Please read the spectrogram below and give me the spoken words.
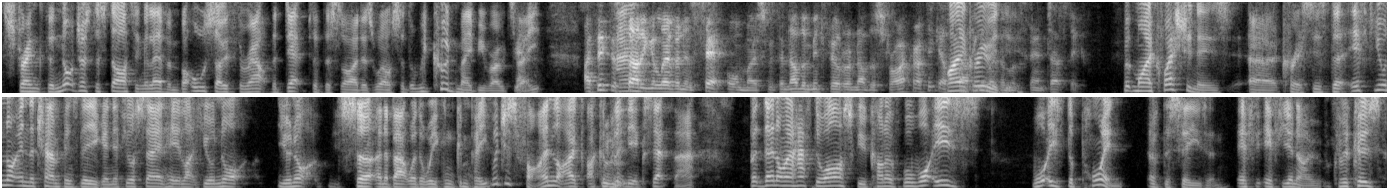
strengthen not just the starting eleven, but also throughout the depth of the side as well, so that we could maybe rotate. I think the And- starting eleven is set almost with another midfielder, another striker. I think our I starting agree with 11 you. looks fantastic. But my question is, uh, Chris, is that if you're not in the Champions League, and if you're saying here like you're not you're not certain about whether we can compete, which is fine. Like I, I mm-hmm. completely accept that. But then I have to ask you, kind of, well, what is what is the point of the season? If if you know, because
